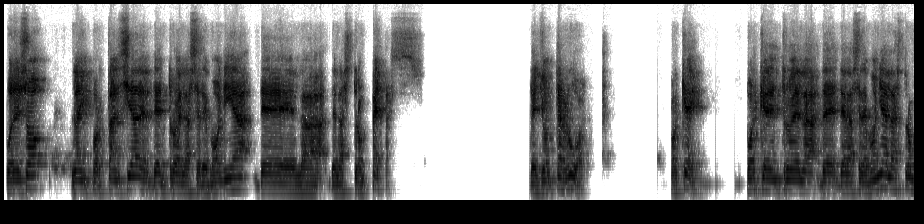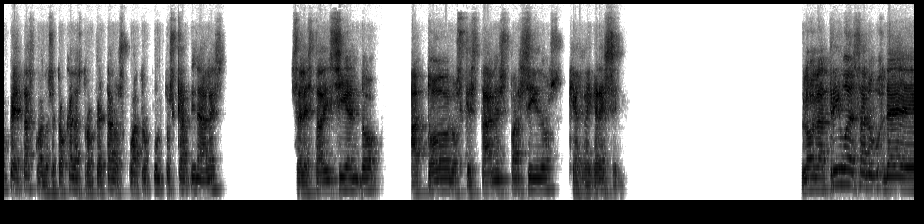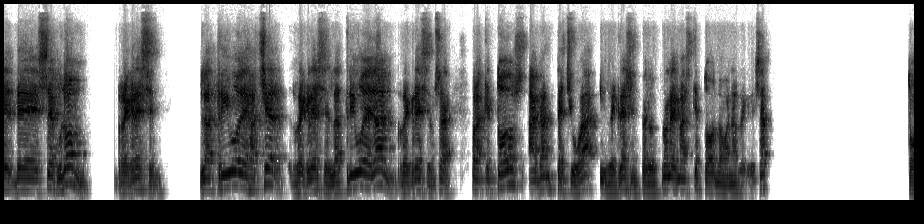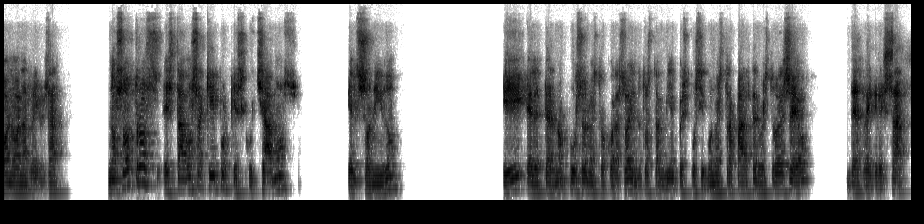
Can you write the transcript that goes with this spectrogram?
Por eso la importancia de, dentro de la ceremonia de, la, de las trompetas de John Terrúa. ¿Por qué? Porque dentro de la, de, la ceremonia de las trompetas, cuando se tocan las trompetas, los cuatro puntos cardinales, se le está diciendo a todos los que están esparcidos que regresen. Los, la tribu de, de, de Zebulón, regresen. La tribu de Hacher, regresen. La tribu de Dan, regresen. O sea, para que todos hagan Techuá y regresen. Pero el problema es que todos no van a regresar. Todos no van a regresar. Nosotros estamos aquí porque escuchamos el sonido y el Eterno puso en nuestro corazón y nosotros también pues pusimos nuestra parte, nuestro deseo de regresar.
